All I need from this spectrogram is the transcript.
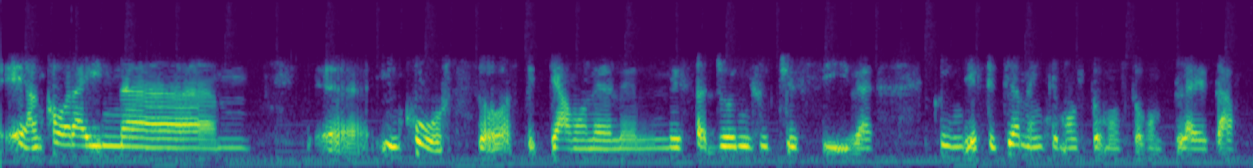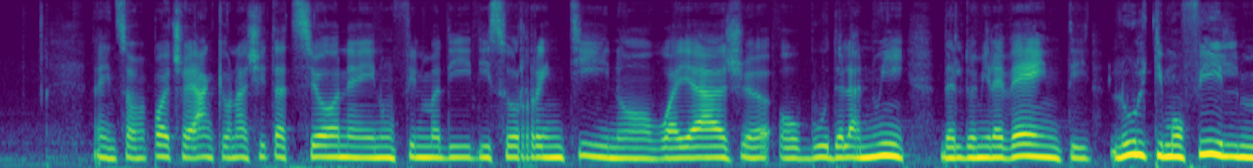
è ancora in ehm, eh, in corso, aspettiamo le, le, le stagioni successive, quindi effettivamente molto molto completa. Eh, insomma, poi c'è anche una citazione in un film di, di, Sorrentino, Voyage au bout de la nuit del 2020. L'ultimo film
